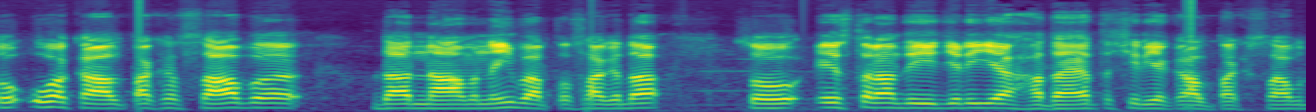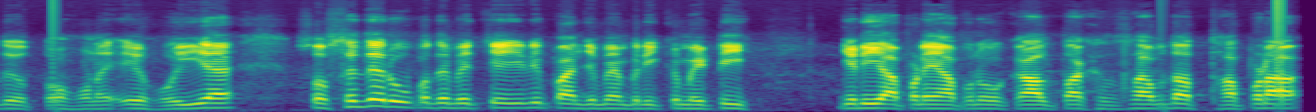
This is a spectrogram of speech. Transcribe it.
ਸੋ ਉਹ ਅਕਾਲ ਤਖਤ ਸਾਹਿਬ ਦਾ ਨਾਮ ਨਹੀਂ ਵਰਤ ਸਕਦਾ। ਸੋ ਇਸ ਤਰ੍ਹਾਂ ਦੀ ਜਿਹੜੀ ਆ ਹਦਾਇਤ ਸ੍ਰੀ ਅਕਾਲ ਤਖਤ ਸਾਹਿਬ ਦੇ ਉੱਤੋਂ ਹੁਣ ਇਹ ਹੋਈ ਹੈ। ਸੋ ਸਿੱਧੇ ਰੂਪ ਦੇ ਵਿੱਚ ਇਹ ਜਿਹੜੀ ਪੰਜ ਮੈਂਬਰੀ ਕਮੇਟੀ ਜਿਹੜੀ ਆਪਣੇ ਆਪ ਨੂੰ ਅਕਾਲ ਤਖਤ ਸਾਹਿਬ ਦਾ ਥਾਪੜਾ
